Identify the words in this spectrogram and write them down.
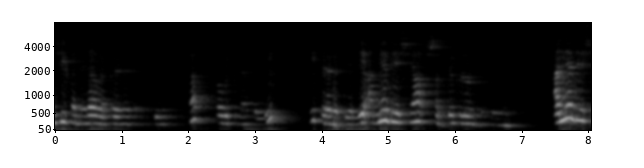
ಮುಂಚಿ ಕನ್ನಡ ವ್ಯಾಕರಣ ಕ್ಲಾಸಲ್ಲಿ ಈ ತರಗತಿಯಲ್ಲಿ ಅನ್ಯ ದೇಶ ಶಬ್ದಗಳು ಅಂತ ಅನ್ಯ ದೇಶ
